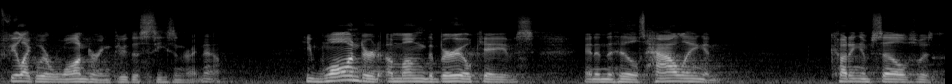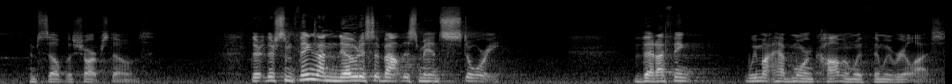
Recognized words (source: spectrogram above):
feel like we're wandering through this season right now. He wandered among the burial caves and in the hills, howling and cutting himself with, himself with sharp stones. There, there's some things I notice about this man's story that I think we might have more in common with than we realize,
